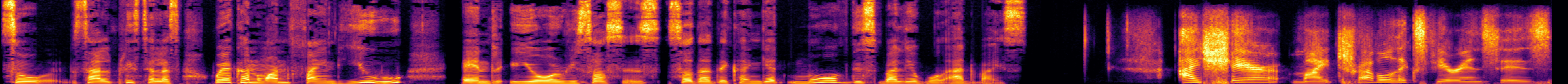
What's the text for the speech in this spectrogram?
So, Sal, please tell us where can one find you and your resources so that they can get more of this valuable advice. I share my travel experiences,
